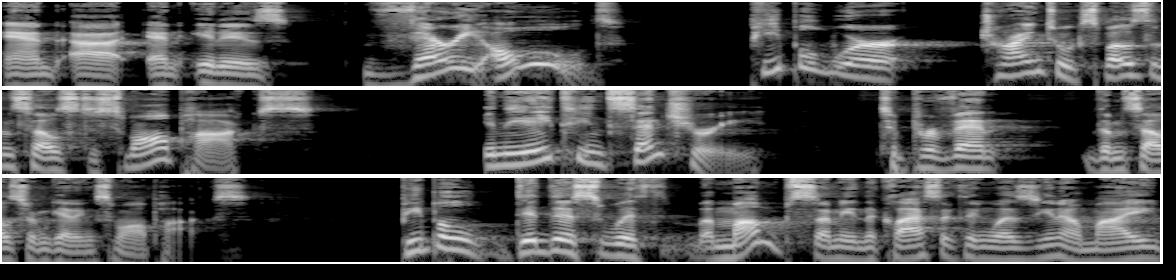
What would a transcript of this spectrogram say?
and uh, and it is very old. People were trying to expose themselves to smallpox in the 18th century to prevent themselves from getting smallpox. People did this with mumps. I mean, the classic thing was, you know, my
